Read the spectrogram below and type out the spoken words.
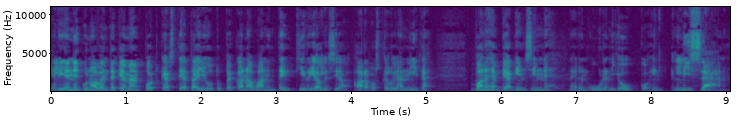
Eli ennen kuin aloin tekemään podcastia tai YouTube-kanavaa, niin tein kirjallisia arvosteluja niitä vanhempiakin sinne näiden uuden joukkoihin lisään.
